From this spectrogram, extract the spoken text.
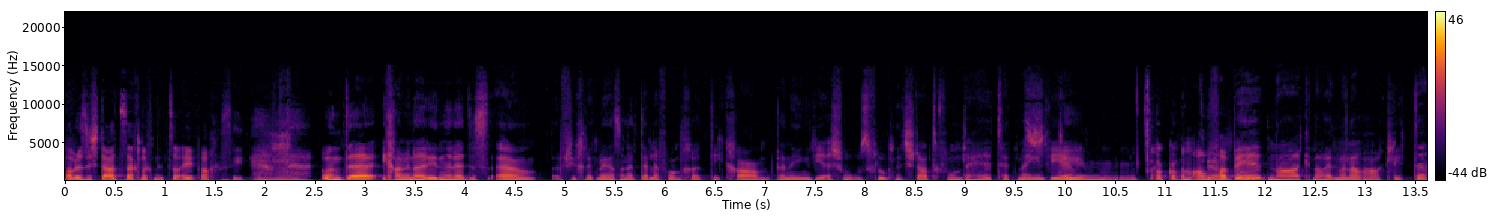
aber es ist tatsächlich nicht so einfach gewesen. Mm. Und äh, ich kann mich noch erinnern, dass ähm, früher hat man ja so eine Telefonkette gehabt, wenn irgendwie ein Schulausflug nicht stattgefunden hat, hat man irgendwie oh Gott, am Alphabet ja, nach, genau, hat man auch angerufen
